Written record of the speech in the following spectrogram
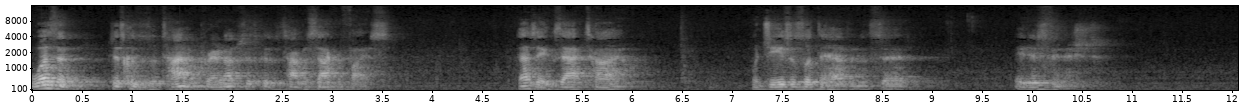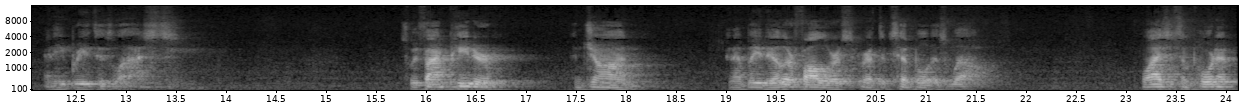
It wasn't just because it was a time of prayer, not just because it was a time of sacrifice. That's the exact time when Jesus looked to heaven and said, It is finished. And he breathed his last. So we find Peter and John, and I believe the other followers are at the temple as well. Why is this important?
